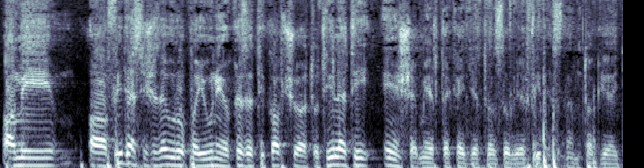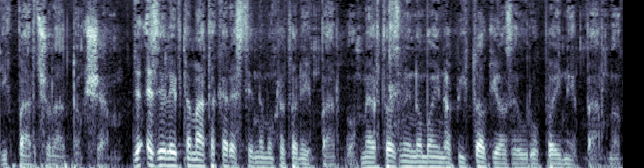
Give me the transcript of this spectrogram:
Ami a Fidesz és az Európai Unió közötti kapcsolatot illeti, én sem értek egyet azzal, hogy a Fidesz nem tagja egyik pártcsaládnak sem. De ezért léptem át a kereszténydemokrata néppártba, mert az mind a mai napig tagja az Európai Néppártnak.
